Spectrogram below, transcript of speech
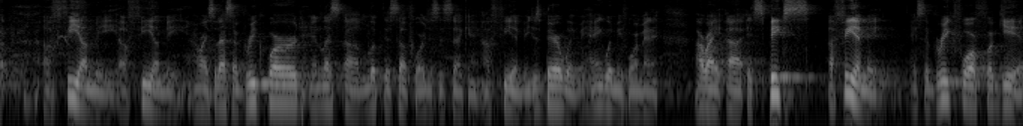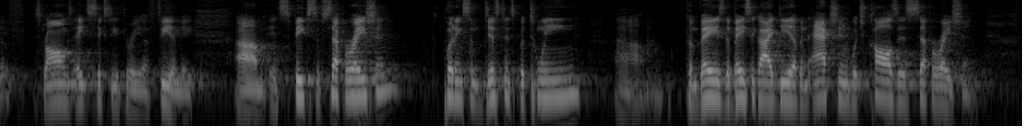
aphiemi, aphiemi. All right, so that's a Greek word, and let's um, look this up for just a second. Aphiemi, just bear with me, hang with me for a minute. All right, uh, it speaks aphiemi. It's a Greek for forgive. Strong's 863, aphiemi. Um, it speaks of separation, putting some distance between, um, conveys the basic idea of an action which causes separation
